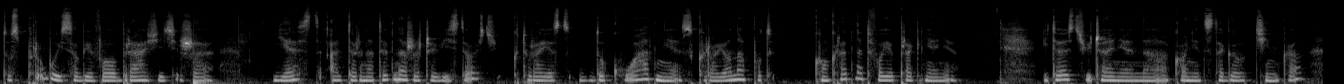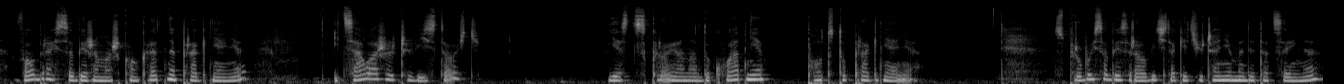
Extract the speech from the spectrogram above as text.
to spróbuj sobie wyobrazić, że jest alternatywna rzeczywistość, która jest dokładnie skrojona pod konkretne Twoje pragnienie. I to jest ćwiczenie na koniec tego odcinka. Wyobraź sobie, że masz konkretne pragnienie i cała rzeczywistość jest skrojona dokładnie pod to pragnienie. Spróbuj sobie zrobić takie ćwiczenie medytacyjne,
